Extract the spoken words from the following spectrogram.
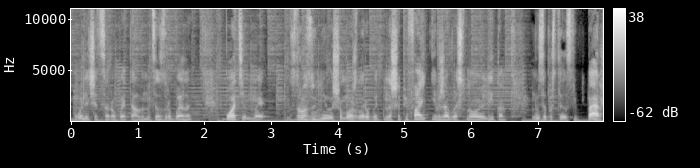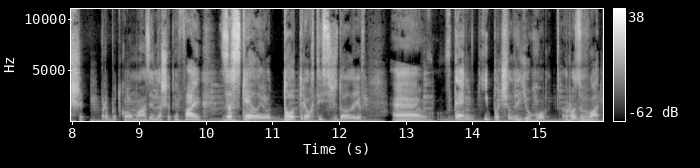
боляче це робити, але ми це зробили. Потім ми зрозуміли, що можна робити на Shopify, і вже весною літом ми запустили свій перший прибутковий магазин на Shopify, заскели його до 3000 доларів е, в день і почали його розвивати.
